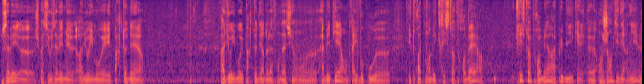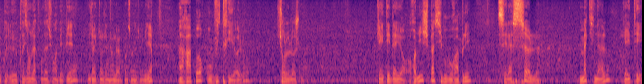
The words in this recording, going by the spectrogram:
vous savez, euh, je ne sais pas si vous savez, mais Radio Imo est partenaire. Radio Imo est partenaire de la Fondation euh, Abbé Pierre. On travaille beaucoup euh, étroitement avec Christophe Robert. Christophe Robert a publié euh, en janvier dernier, le, le président de la Fondation Abbé Pierre, le directeur général de la Fondation Abbé Pierre, un rapport au vitriol sur le logement, qui a été d'ailleurs remis, je ne sais pas si vous vous rappelez, c'est la seule matinale qui a été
